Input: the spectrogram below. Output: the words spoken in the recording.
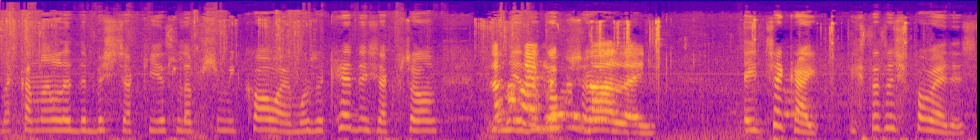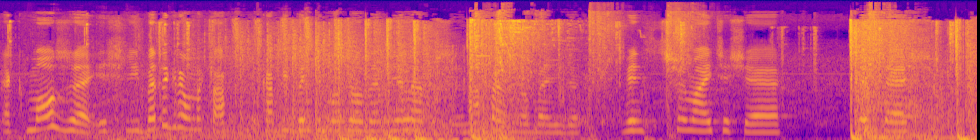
na kanale Debeściaki jest lepszy Mikołaj. Może kiedyś, jak przełom... Dawaj będzie go przełom- dalej. Ej, czekaj, i chcę coś powiedzieć. Jak może, jeśli będę grał na klapce, to Kapi będzie może ode mnie lepszy. Na pewno będzie. Więc trzymajcie się. Cześć, cześć.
